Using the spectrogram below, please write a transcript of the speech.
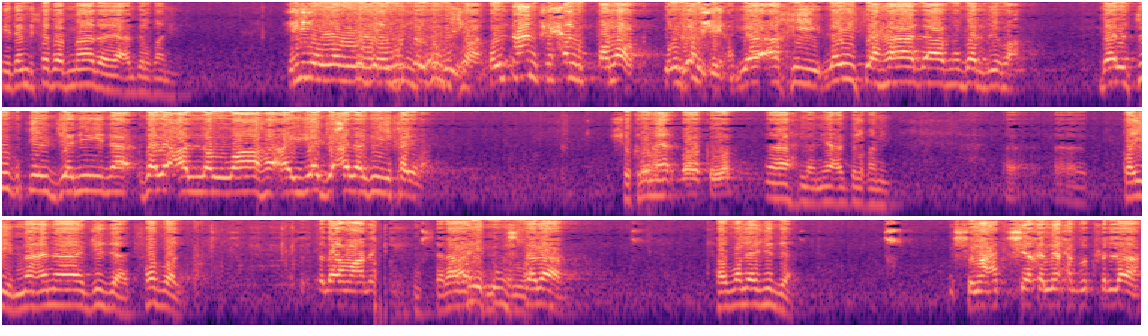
إذا بسبب ماذا يا عبد الغني؟ هي والآن في حال الطلاق يا أخي ليس هذا مبررا بل تبقي الجنين فلعل الله أن يجعل فيه خيرا. شكرا. بارك الله. أهلا يا عبد الغني. آه، آه، طيب معنا جزاء تفضل. السلام عليكم. السلام عليكم. السلام. تفضل يا جزاء. سماحة الشيخ إني أحبك في الله.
